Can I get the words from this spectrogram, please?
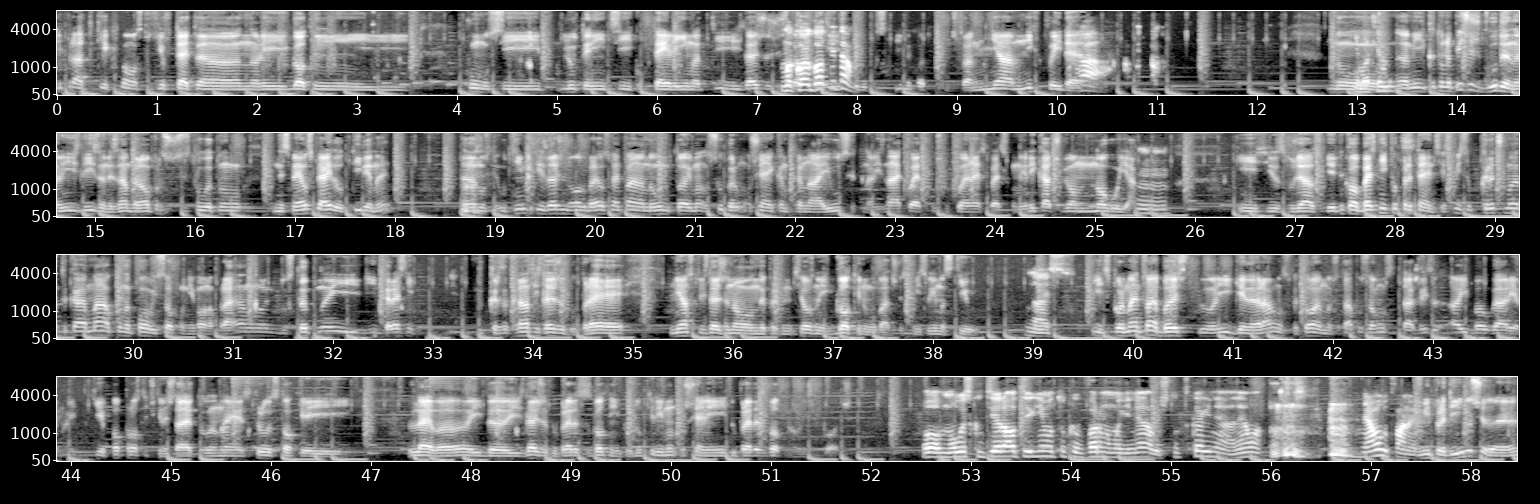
И правят такива конски хюфтета, нали, готини хумуси, лютеници, коктейли имат и изглежда жестоко. кой готви там? това. Нямам никаква идея. А, Но, ами, като напишеш Гуде, нали, излиза, не знам дали просто съществуват, но не сме успяли да отидеме. А, Но от снимките изглежда много добре, освен това на Наум той има супер отношение към храна и усет, нали, знае кое е вкусно, кое не е, с което нали, каза, че било много яко. И си заслужава да седи такова, без никаква претенция. В смисъл, кръчма така малко на по-високо ниво направена, но достъпна и интересни. Храната изглежда добре, място изглежда много непретенциозно и готино обаче, в смисъл има стил. Найс. И според мен това е бъдещето, нали, генерално световен мащаб, особено с тази криза, а и България, нали, такива по-простички неща, ето да не струват 100 и лева и да изглежда добре, да са с готини продукти, да има отношение и добре да е сготвено, повече. О, много искам тия работи да ги има тук в Варна, ма ги няма, бе. Що така ги няма? Няма, няма го това нещо. Ами преди имаше, да е.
